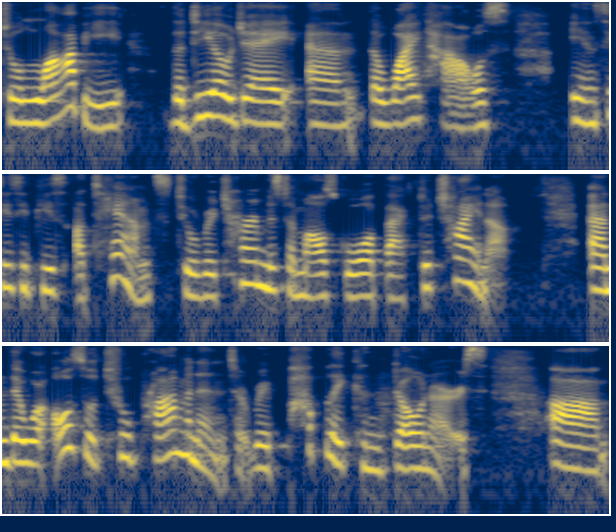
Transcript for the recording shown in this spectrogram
to lobby the DOJ and the White House in CCP's attempts to return Mr. Mao Guo back to China. And there were also two prominent Republican donors, um,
